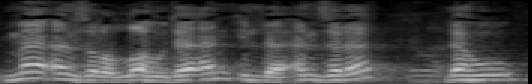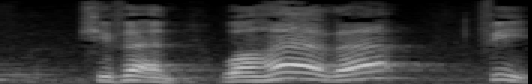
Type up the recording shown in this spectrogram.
ما أنزل الله داء إلا أنزل له شفاء وهذا في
